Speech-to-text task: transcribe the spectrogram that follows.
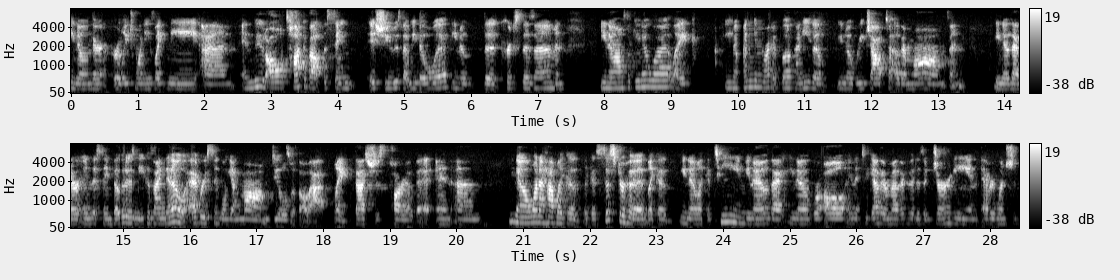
you know, in their early 20s, like me, um, and we would all talk about the same issues that we deal with, you know, the criticism, and, you know, I was like, you know what, like, you know, I need to write a book. I need to, you know, reach out to other moms and, you know, that are in the same boat as me because I know every single young mom deals with all that. Like, that's just part of it. And, um, you know, I want to have like a like a sisterhood, like a you know like a team, you know that you know we're all in it together. Motherhood is a journey, and everyone should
